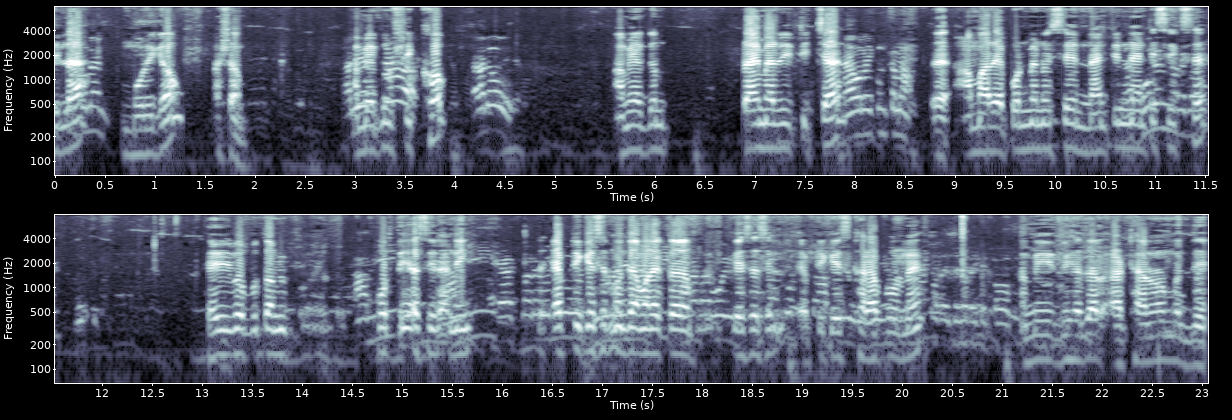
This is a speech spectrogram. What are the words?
জেলা মরিগাঁও আসাম। আমি একজন শিক্ষক। আমি একজন প্রাইমারি টিচার। আমার অ্যাপয়েন্টমেন্ট হয়েছে নাইনটিন নাইনটি সিক্সে। সেই বাবু তো আমি করতে আছি রানিং এফটি কেসের মধ্যে আমার একটা কেস আছে এফটি কেস খারাপ হলে আমি দুই হাজার আঠারোর মধ্যে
